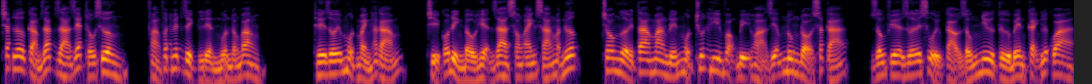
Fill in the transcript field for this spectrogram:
chắt lơ cảm giác da rét thấu xương, phản phất huyết dịch liền muốn đóng băng. Thế giới một mảnh hắc ám, chỉ có đỉnh đầu hiện ra sóng ánh sáng mặt nước, cho người ta mang đến một chút hy vọng bị hỏa diễm nung đỏ sắc cá, giống phía dưới sủi cảo giống như từ bên cạnh lướt qua,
